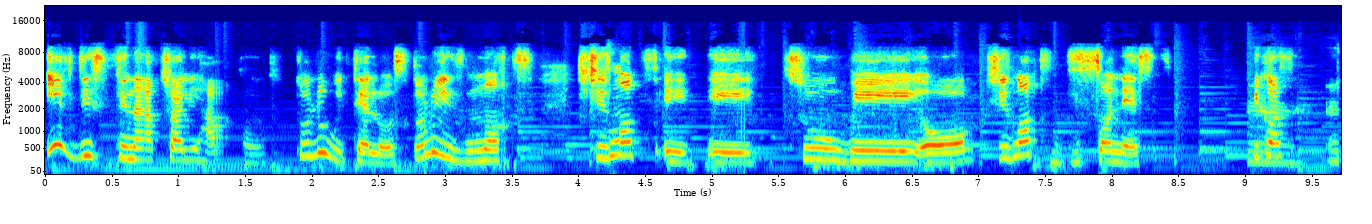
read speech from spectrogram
if this thing actually happened, Tolu will tell us. Tolu is not, she's not a, a two way or she's not dishonest. Because mm.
